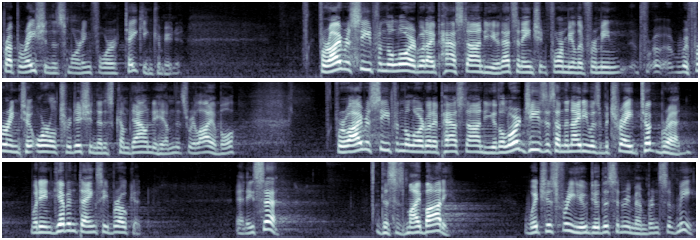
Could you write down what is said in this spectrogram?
preparation this morning for taking communion. For I received from the Lord what I passed on to you. That's an ancient formula for me, referring to oral tradition that has come down to him that's reliable. For I received from the Lord what I passed on to you. The Lord Jesus, on the night he was betrayed, took bread. When he had given thanks, he broke it. And he said, This is my body, which is for you. Do this in remembrance of me.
